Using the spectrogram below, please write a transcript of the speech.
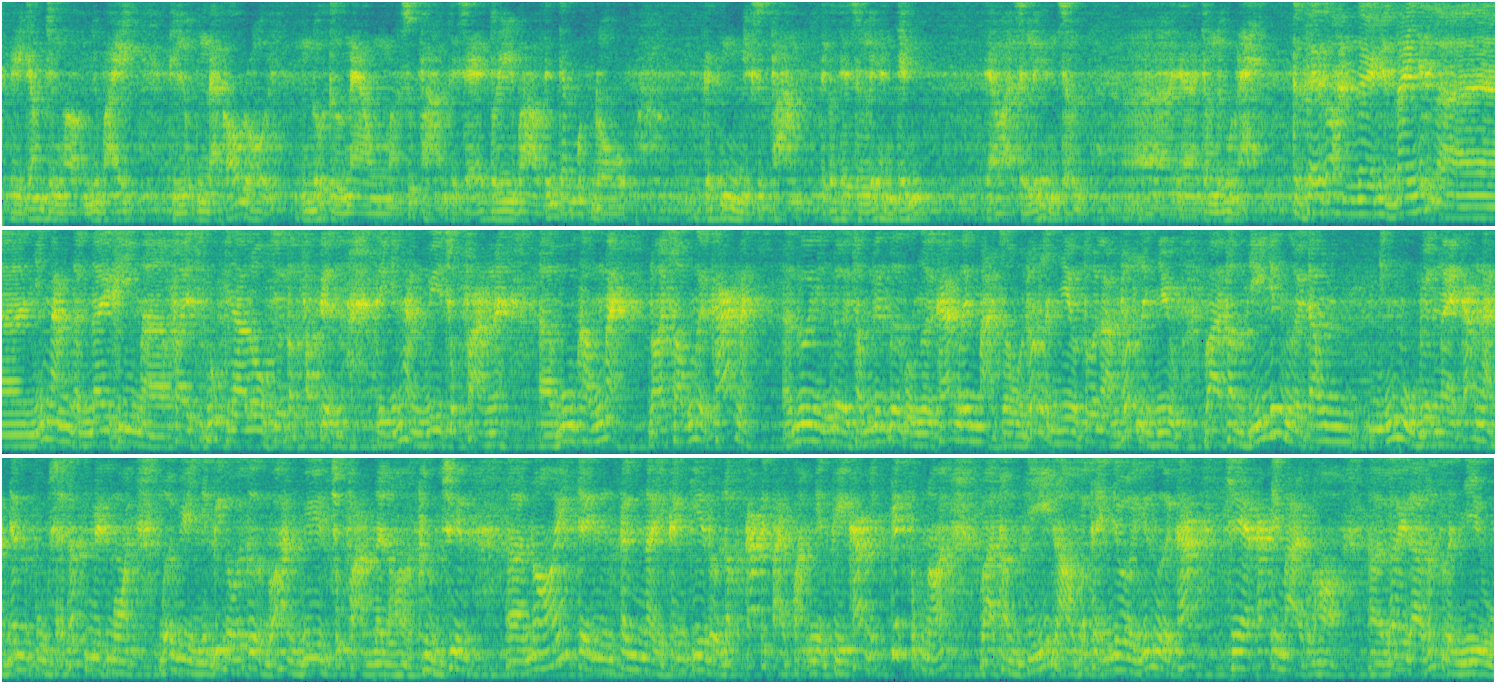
Thì trong trường hợp như vậy thì luật đã có rồi. Đối tượng nào mà xúc phạm thì sẽ tùy vào tính chất mức độ cái việc xúc phạm thì có thể xử lý hành chính và xử lý hình sự uh, trong lĩnh vực này thực tế tôi hành nghề hiện nay nhất là những năm gần đây khi mà Facebook, Zalo chưa cấp phát triển thì những hành vi xúc phạm này, à, vu khống này, nói xấu người khác này, à, đưa những đời sống riêng tư của người khác lên mạng xã hội rất là nhiều, tôi làm rất là nhiều. Và thậm chí những người trong những vụ việc này các nạn nhân cũng sẽ rất mệt mỏi bởi vì những cái đối tượng có hành vi xúc phạm này là họ thường xuyên à, nói trên kênh này kênh kia rồi lập các cái tài khoản miễn phí khác để tiếp tục nói. Và thậm chí là họ có thể nhờ những người khác share các cái bài của họ à, gây ra rất là nhiều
